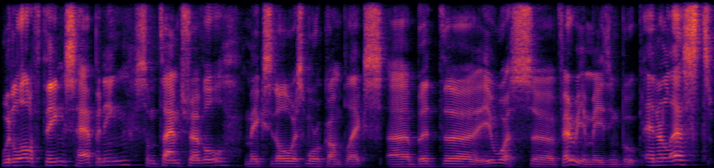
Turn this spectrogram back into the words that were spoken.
with a lot of things happening some time travel makes it always more complex uh, but uh, it was a very amazing book and the last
